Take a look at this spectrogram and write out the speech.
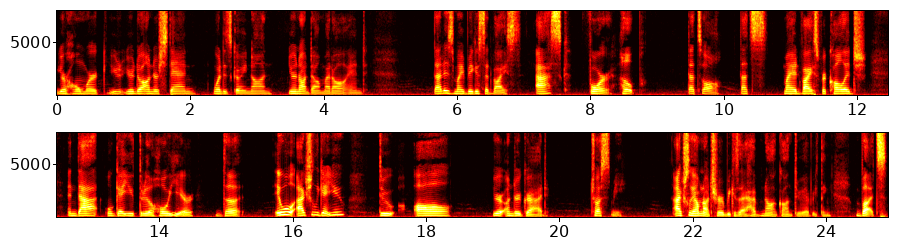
your homework. You you don't understand what is going on. You're not dumb at all and that is my biggest advice. Ask for help. That's all. That's my advice for college and that will get you through the whole year. The it will actually get you through all your undergrad. Trust me. Actually, I'm not sure because I have not gone through everything, but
